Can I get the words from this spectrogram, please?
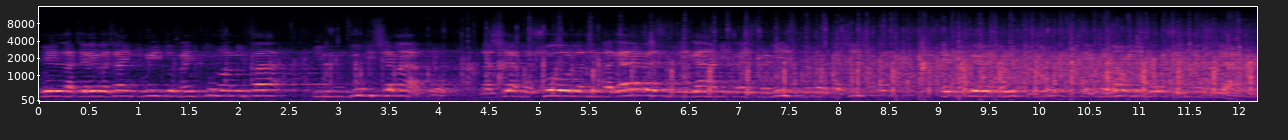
quella che aveva già intuito 31 anni fa il giudice Amato, lasciato solo ad indagare sui legami tra estremismo neofascista e potere politico, economico e finanziario.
